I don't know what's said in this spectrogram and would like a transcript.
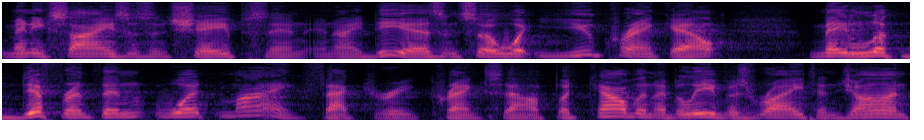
many sizes and shapes and, and, ideas. And so what you crank out may look different than what my factory cranks out. But Calvin, I believe, is right. And John,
